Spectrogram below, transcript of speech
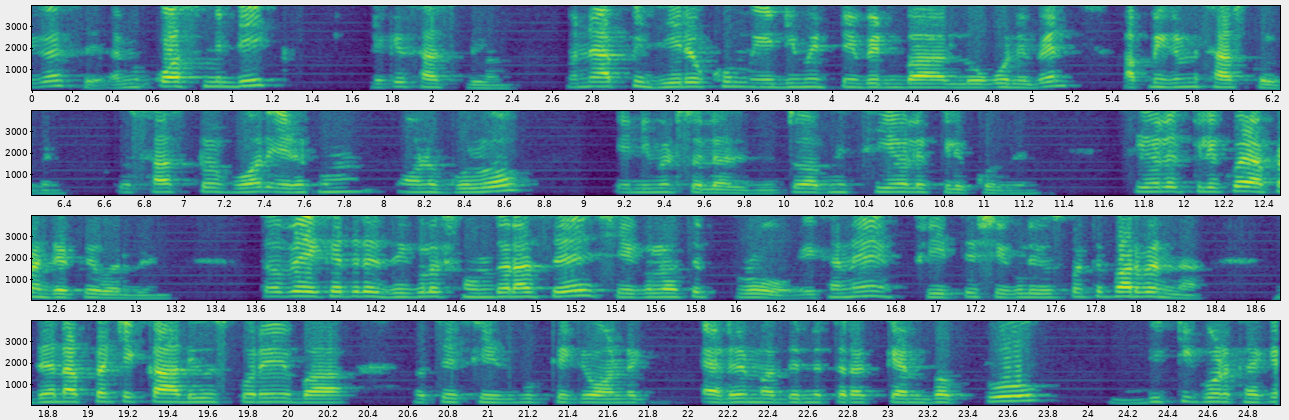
ঠিক আছে? আমি কসমেটিক লিখে সার্চ করলাম। মানে আপনি যেরকম এনিমেট নেবেন বা লোগো নেবেন, আপনি এখানে সার্চ করবেন। তো সার্চ করার পর এরকম অনেকগুলো এনিমেট চলে আসবে। তো আপনি সি হলে ক্লিক করবেন। সি হলে ক্লিক করে আপনি দেখতে পারবেন। তবে এক্ষেত্রে যেগুলো সুন্দর আছে, সেগুলো হচ্ছে প্রো এখানে ফ্রিতে সেগুলো ইউজ করতে পারবেন না। দেন আপনাকে কার্ড ইউজ করে বা হচ্ছে ফেসবুক থেকে অনেক অ্যাডের মাধ্যমে তারা ক্যানভা প্রো বিক্রি করে থাকে,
